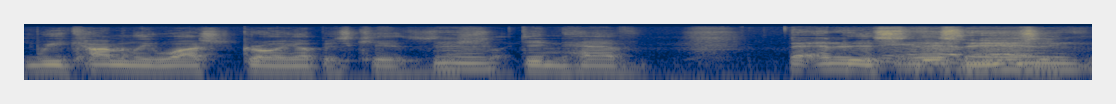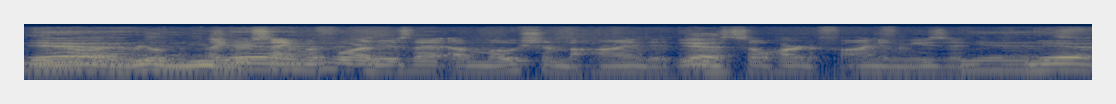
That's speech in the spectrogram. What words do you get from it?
we commonly watched growing up as kids. Mm-hmm. Just, like, didn't have The energy. this Yeah, this man. music. You Yeah. know, like real music. Like you were saying before, there's that emotion behind it. Yeah. It's so hard to find in music. Yeah. Yeah.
